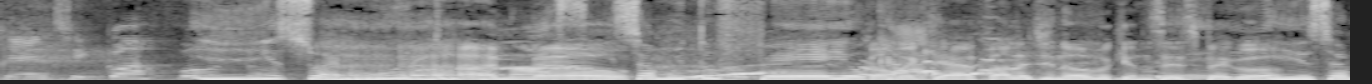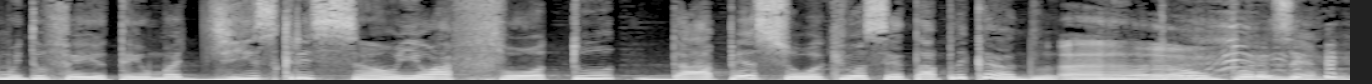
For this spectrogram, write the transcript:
gente, com a foto. E isso é muito. Ah, nossa, não. isso é muito feio, Como cara. é que é? Fala de novo que eu não sei se pegou. Isso é muito feio. Tem uma descrição e uma foto da pessoa que você tá aplicando. Ah. Então, por exemplo.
